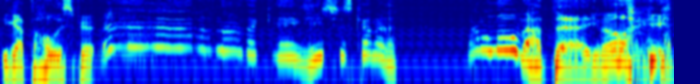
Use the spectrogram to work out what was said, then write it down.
You got the Holy Spirit. Eh, I don't know, that he's just kind of, I don't know about that, you know?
